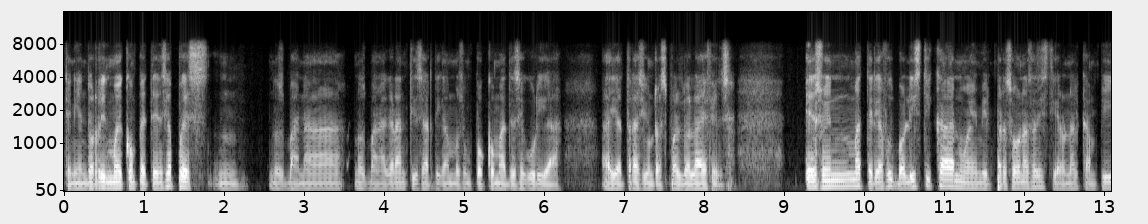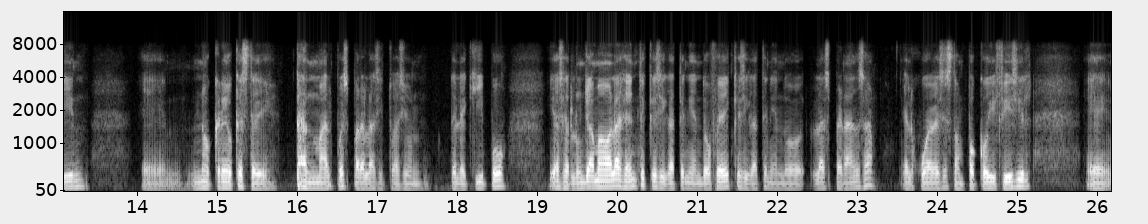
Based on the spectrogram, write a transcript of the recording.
teniendo ritmo de competencia, pues mm, nos van a, nos van a garantizar, digamos, un poco más de seguridad ahí atrás y un respaldo a la defensa. Eso en materia futbolística, 9.000 personas asistieron al Campín. eh, no creo que esté tan mal pues para la situación del equipo y hacerle un llamado a la gente que siga teniendo fe, que siga teniendo la esperanza. El jueves está un poco difícil eh,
